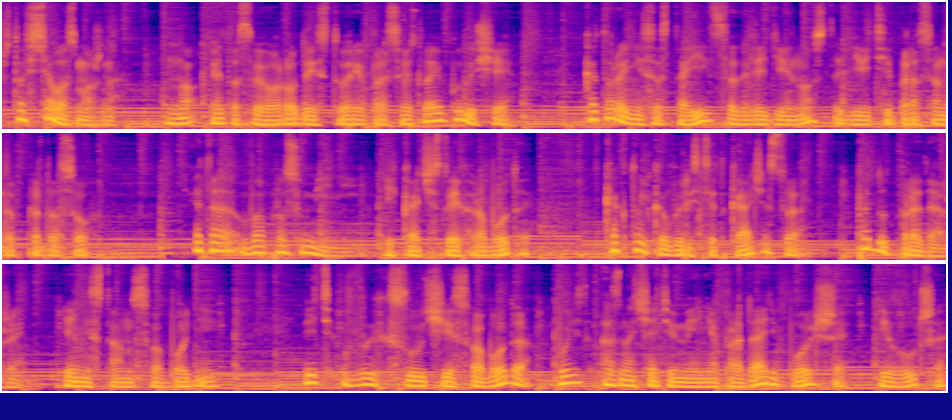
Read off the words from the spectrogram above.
что все возможно. Но это своего рода история про светлое будущее, которое не состоится для 99% продавцов. Это вопрос умений и качества их работы – как только вырастет качество, пойдут продажи, и они станут свободнее. Ведь в их случае свобода будет означать умение продать больше и лучше,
